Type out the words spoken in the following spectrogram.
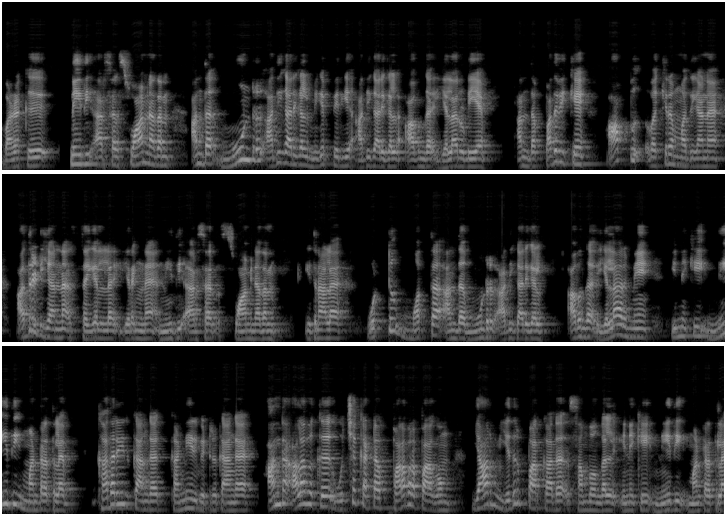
வழக்கு. நீதி அரசர் சுவாமிநாதன். அந்த மூன்று அதிகாரிகள் மிகப்பெரிய அதிகாரிகள் அவங்க எல்லாருடைய அந்த பதவிக்கே ஆப்பு வைக்கிற மாதிரியான அதிரடியான செயல்ல இறங்கின நீதி அரசர் சுவாமிநாதன். இதனால ஒட்டு மொத்த அந்த மூன்று அதிகாரிகள் அவங்க எல்லாருமே இன்னைக்கு நீதிமன்றத்துல கதறியிருக்காங்க கண்ணீர் விட்டுருக்காங்க. அந்த அளவுக்கு உச்சக்கட்ட பரபரப்பாகவும் யாரும் எதிர்பார்க்காத சம்பவங்கள் இன்னைக்கு நீதிமன்றத்துல.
